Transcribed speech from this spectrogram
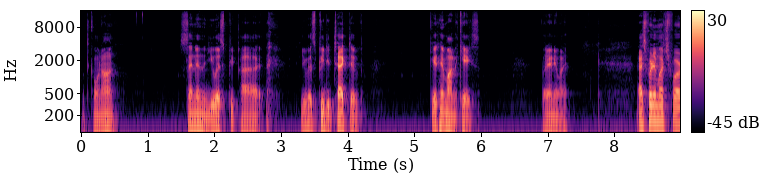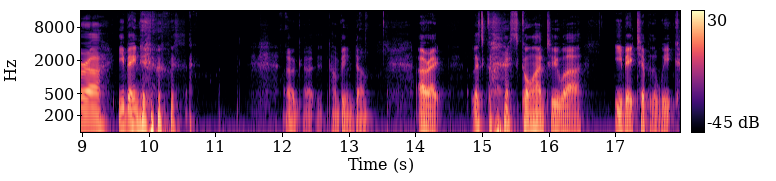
What's going on? Send in the USP uh, USP detective. Get him on the case. But anyway, that's pretty much for uh, eBay news. oh god, I'm being dumb. All right, let's go. Let's go on to uh, eBay tip of the week.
